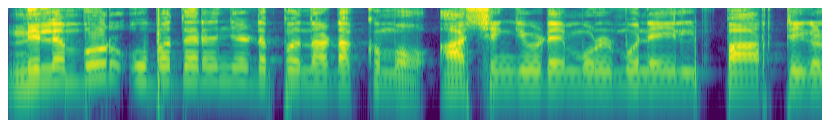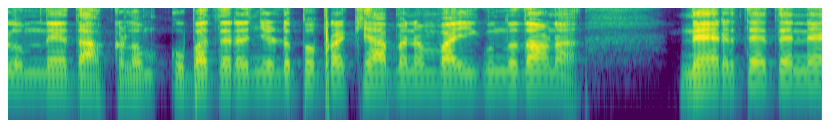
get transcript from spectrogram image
നിലമ്പൂർ ഉപതെരഞ്ഞെടുപ്പ് നടക്കുമോ? ആശങ്കയുടെ മുൾമുനയിൽ പാർട്ടികളും നേതാക്കളും ഉപതെരഞ്ഞെടുപ്പ് പ്രഖ്യാപനം വൈകുന്നതാണ്. നേരത്തെ തന്നെ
